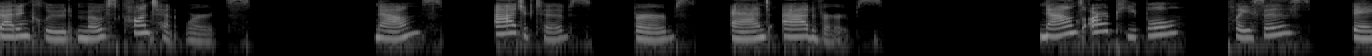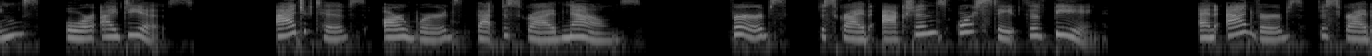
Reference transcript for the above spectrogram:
that include most content words nouns, adjectives, verbs, and adverbs. Nouns are people, places, things, or ideas. Adjectives are words that describe nouns. Verbs describe actions or states of being. And adverbs describe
